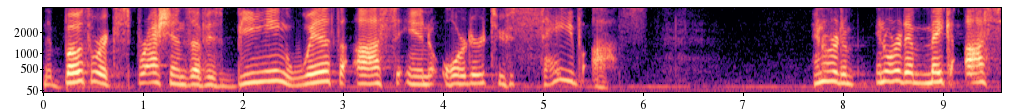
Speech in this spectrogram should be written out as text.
That both were expressions of his being with us in order to save us in order to, in order to make us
